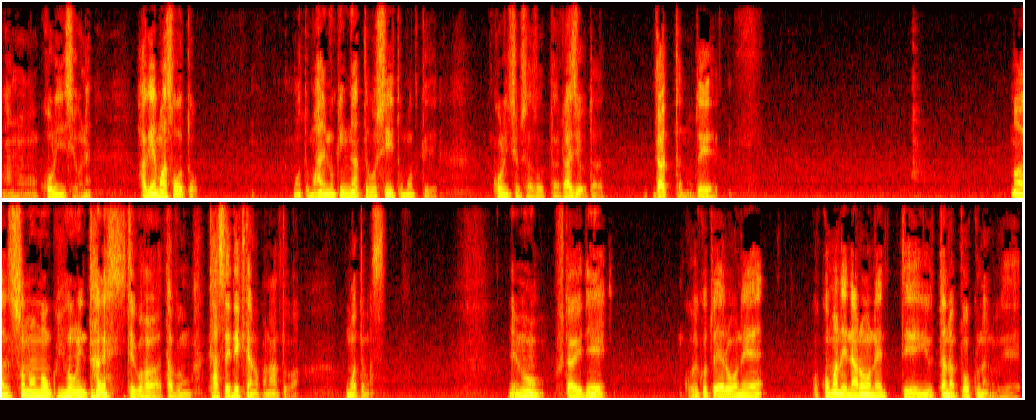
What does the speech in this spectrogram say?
ら。あの、コリン氏をね、励まそうと、もっと前向きになってほしいと思って、コリン氏を誘ったラジオだ、だったので、まあ、その目標に対しては多分達成できたのかなとは思ってます。でも、二人で、こういうことやろうね、ここまでなろうねって言ったのは僕なので、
